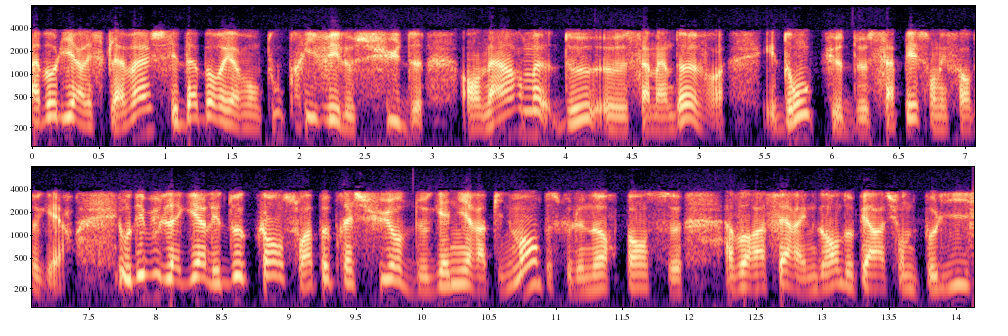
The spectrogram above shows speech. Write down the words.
abolir l'esclavage, c'est d'abord et avant tout priver le Sud en armes de euh, sa main-d'œuvre, et donc de saper son effort de guerre. Au début de la guerre, les deux camps sont à peu près sûrs de gagner rapidement, parce que le Nord pense avoir affaire à une grande opération de police,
